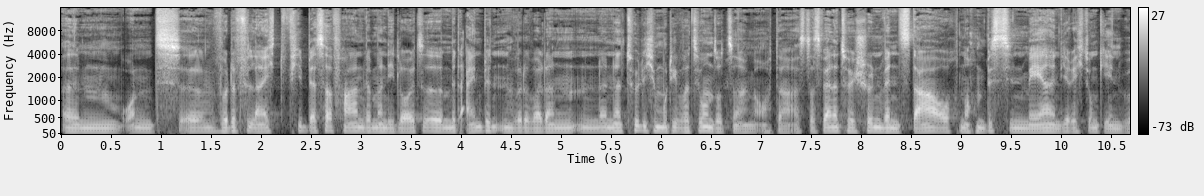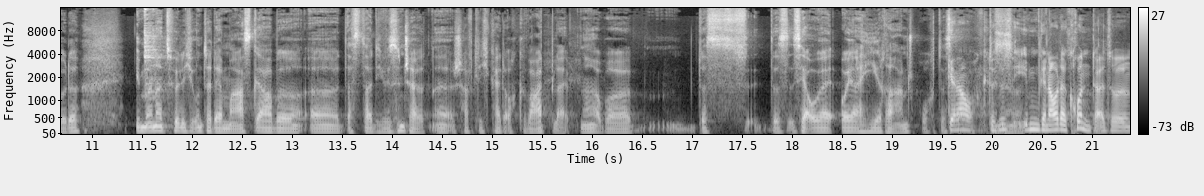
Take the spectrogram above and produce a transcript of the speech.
ähm, und äh, würde vielleicht viel besser fahren, wenn man die Leute mit einbinden würde, weil dann eine natürliche Motivation sozusagen auch da ist. Das wäre natürlich schön, wenn es da auch noch ein bisschen mehr in die Richtung gehen würde. Immer natürlich unter der Maßgabe, äh, dass da die Wissenschaftlichkeit auch gewahrt bleibt. Ne? Aber das, das ist ja euer, euer hehrer Anspruch. genau, da das ist eben genau der Grund. Also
